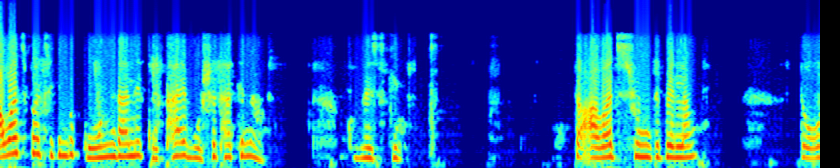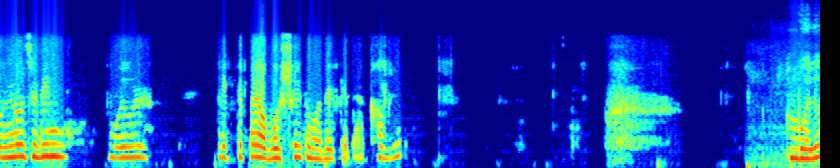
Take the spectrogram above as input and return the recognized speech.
আওয়াজ পাচ্ছি, কিন্তু কোন ডালে কোথায় বসে থাকে না? খুব রিস্কি তো আওয়াজ শুনতে পেলাম। তো অন্য যেদিন ময়ূর দেখতে পাই, অবশ্যই তোমাদেরকে দেখাবো। বলো,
